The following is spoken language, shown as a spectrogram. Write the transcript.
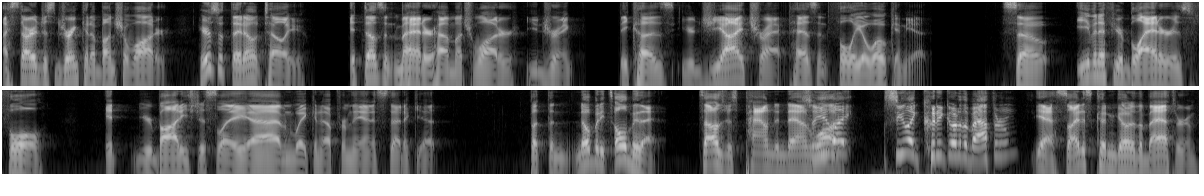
I started just drinking a bunch of water. Here's what they don't tell you it doesn't matter how much water you drink because your GI tract hasn't fully awoken yet. So even if your bladder is full, it your body's just like "Yeah, I haven't waken up from the anesthetic yet. But then nobody told me that, so I was just pounding down So water. you like, so you like couldn't go to the bathroom? yeah, so I just couldn't go to the bathroom.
